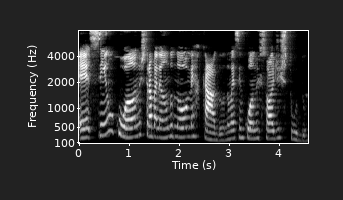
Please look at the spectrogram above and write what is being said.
é cinco anos trabalhando no mercado, não é cinco anos só de estudo.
